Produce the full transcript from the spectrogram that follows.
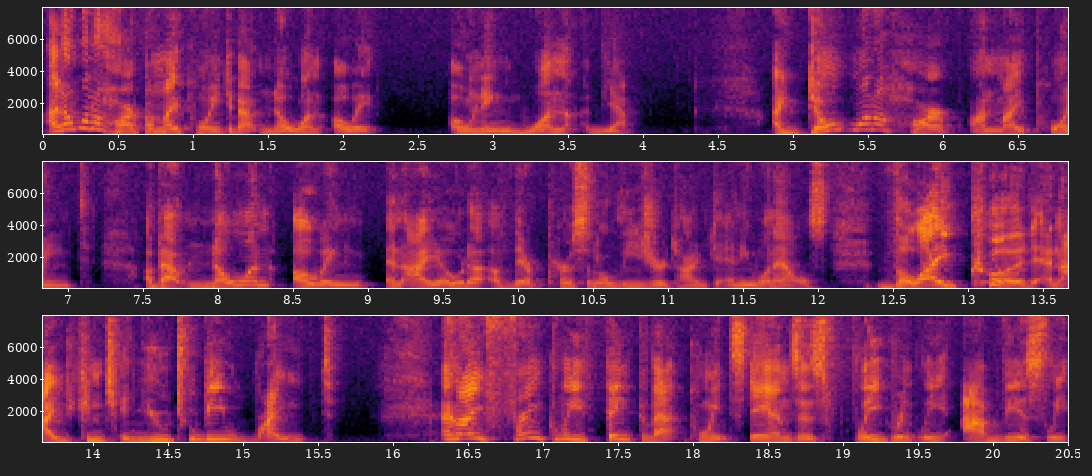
I don't want to harp on my point about no one owing, owning one, yeah, I don't want to harp on my point about no one owing an iota of their personal leisure time to anyone else, though I could and I'd continue to be right. And I frankly think that point stands as flagrantly, obviously,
